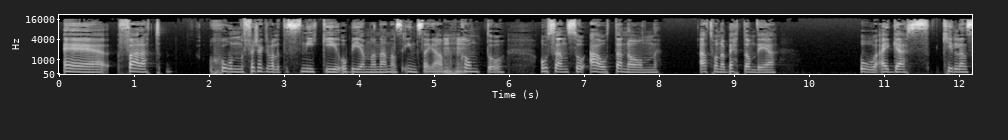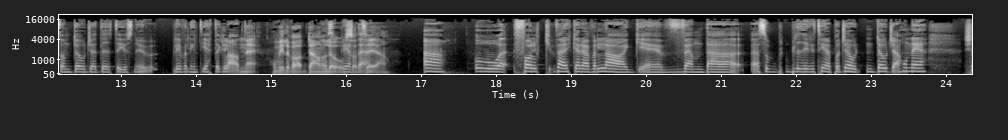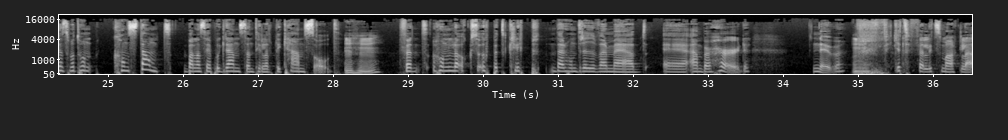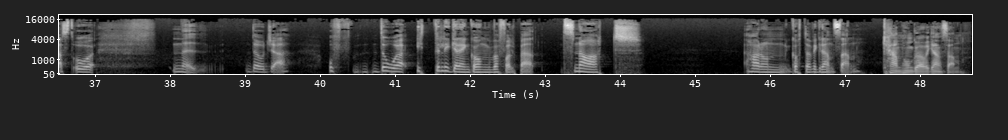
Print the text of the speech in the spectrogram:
Eh, för att hon försökte vara lite sneaky och be om någon annans Instagram-konto och sen så outar någon att hon har bett om det och I guess killen som Doja dejtar just nu blev väl inte jätteglad. Nej, hon ville vara down så low blev så att det. säga. Ja. och folk verkar överlag eh, vända, alltså bli irriterade på jo- Doja. Hon är, känns som att hon konstant balanserar på gränsen till att bli cancelled. Mhm. För att hon la också upp ett klipp där hon driver med eh, Amber Heard nu, Mm. vilket är väldigt smaklöst och nej, Doja. Och då ytterligare en gång var folk bara, snart har hon gått över gränsen. Kan hon gå över gränsen?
